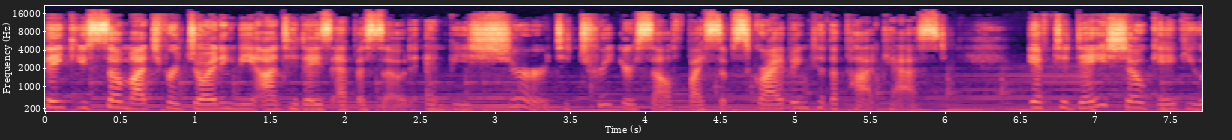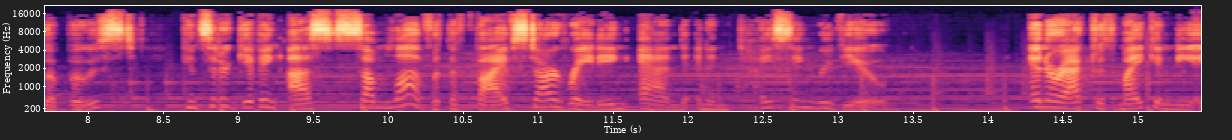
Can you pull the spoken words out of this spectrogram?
Thank you so much for joining me on today's episode, and be sure to treat yourself by subscribing to the podcast. If today's show gave you a boost, consider giving us some love with a five star rating and an enticing review. Interact with Mic and me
